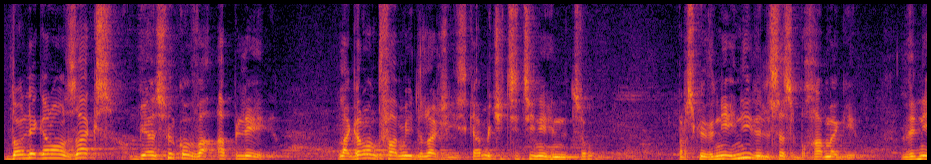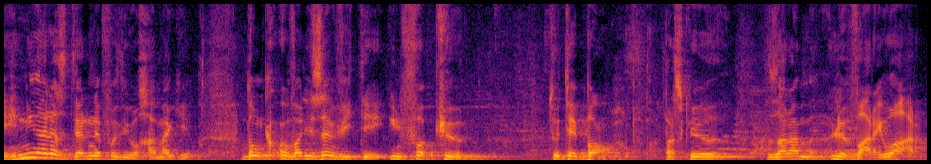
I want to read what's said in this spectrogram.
Dans les grands axes, bien sûr qu'on va appeler la grande famille de la JISCA, parce que donc on va les inviter une fois que tout est bon, parce que le variwar,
